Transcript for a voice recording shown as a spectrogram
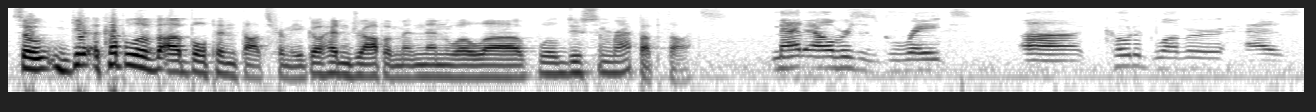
So get a couple of uh, bullpen thoughts from you. Go ahead and drop them, and then we'll uh, we'll do some wrap up thoughts. Matt Albers is great. Uh, Koda Glover has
